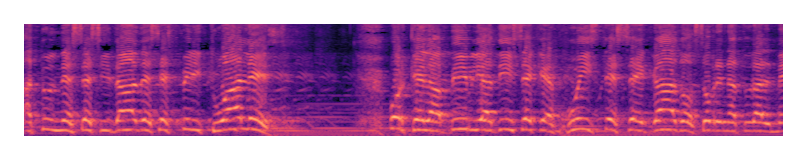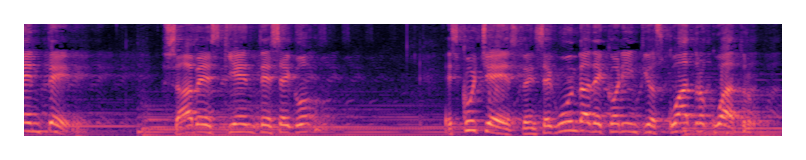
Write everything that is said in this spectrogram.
a tus necesidades espirituales. Porque la Biblia dice que fuiste cegado sobrenaturalmente. ¿Sabes quién te cegó? Escuche esto en 2 de Corintios 4:4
